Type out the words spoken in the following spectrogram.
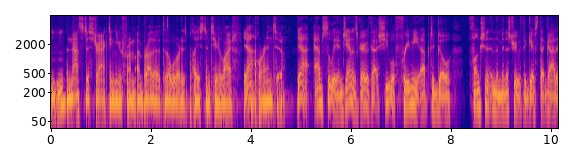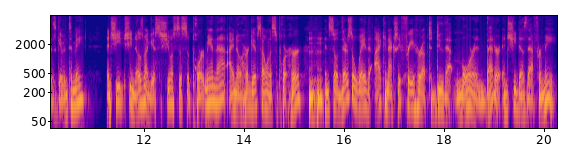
Mm-hmm. then that's distracting you from a brother that the Lord has placed into your life Yeah. to pour into. Yeah, absolutely. And Jana's great with that. She will free me up to go function in the ministry with the gifts that God has given to me. And she she knows my gifts. She wants to support me in that. I know her gifts. I want to support her. And so there's a way that I can actually free her up to do that more and better. And she does that for me.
